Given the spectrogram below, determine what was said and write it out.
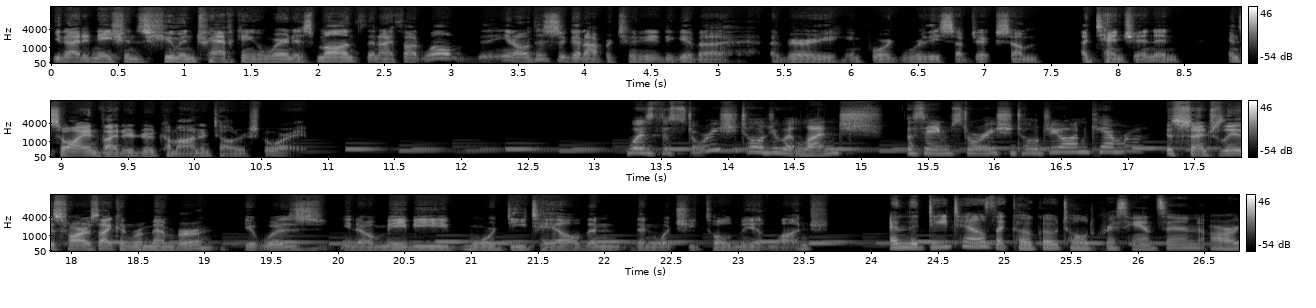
United Nations Human Trafficking Awareness Month. And I thought, well, you know, this is a good opportunity to give a, a very important, worthy subject some attention. And, and so I invited her to come on and tell her story. Was the story she told you at lunch the same story she told you on camera? Essentially, as far as I can remember, it was, you know, maybe more detail than than what she told me at lunch. And the details that Coco told Chris Hansen are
